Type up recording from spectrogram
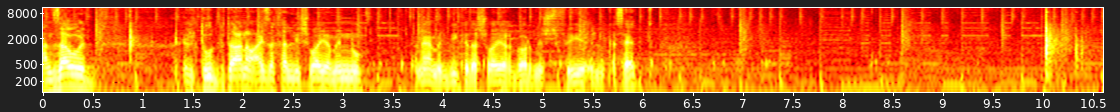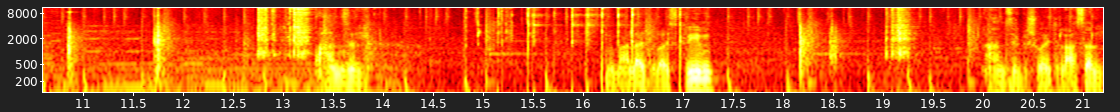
هنزود التوت بتاعنا وعايز أخلي شوية منه. هنعمل بيه كده شوية جارنش في الكاسات. هنزل بمعلقة الآيس كريم. هنزل بشوية العسل.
